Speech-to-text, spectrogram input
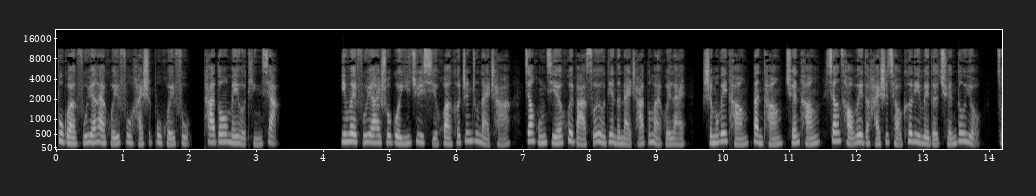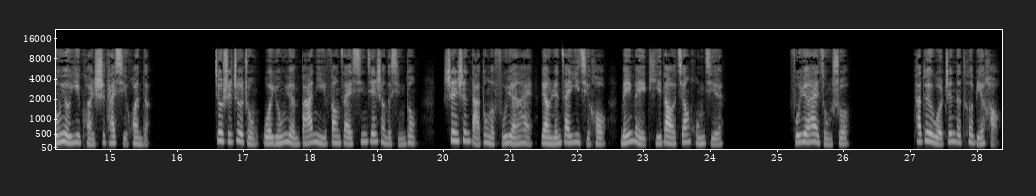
不管福原爱回复还是不回复，他都没有停下。因为福原爱说过一句喜欢喝珍珠奶茶，江宏杰会把所有店的奶茶都买回来，什么微糖、半糖、全糖、香草味的还是巧克力味的全都有，总有一款是他喜欢的。就是这种我永远把你放在心尖上的行动，深深打动了福原爱。两人在一起后，每每提到江宏杰，福原爱总说他对我真的特别好。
